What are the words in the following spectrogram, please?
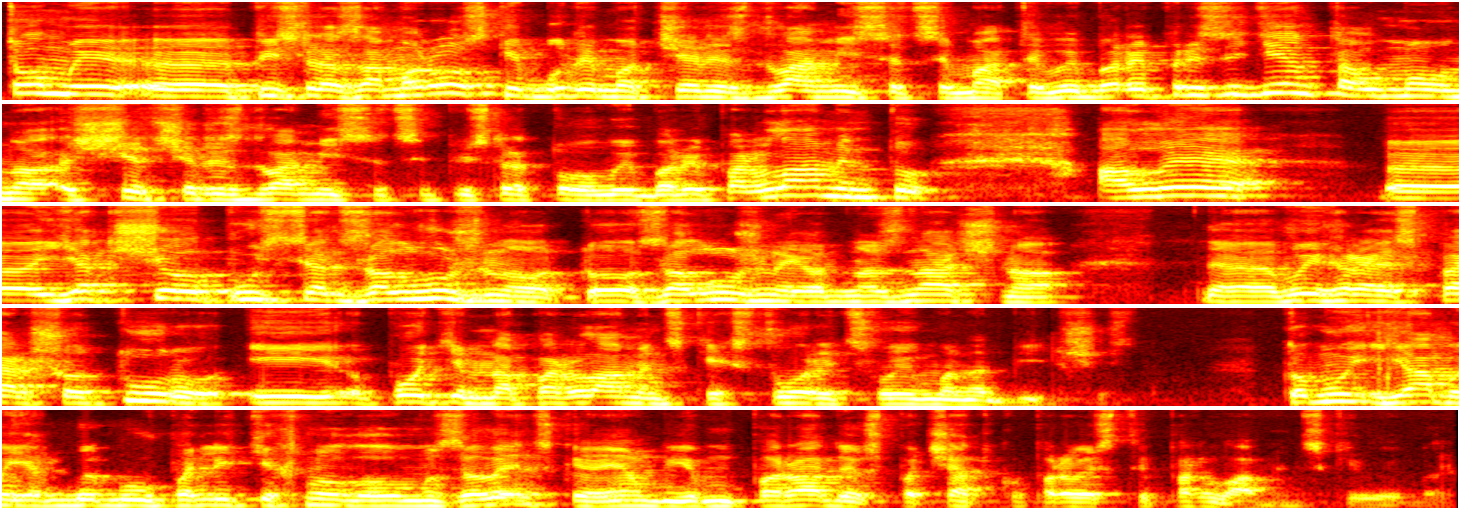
то ми е, після заморозки будемо через два місяці мати вибори президента, умовно ще через два місяці після того вибори парламенту. Але е, якщо пустять залужного, то залужний однозначно е, виграє з першого туру і потім на парламентських створить свою монобільшість. Тому я би, якби був політтехнологом у Зеленського, я б йому порадив спочатку провести парламентські вибори.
